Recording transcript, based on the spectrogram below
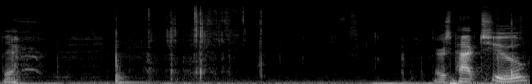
There. There's pack two.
